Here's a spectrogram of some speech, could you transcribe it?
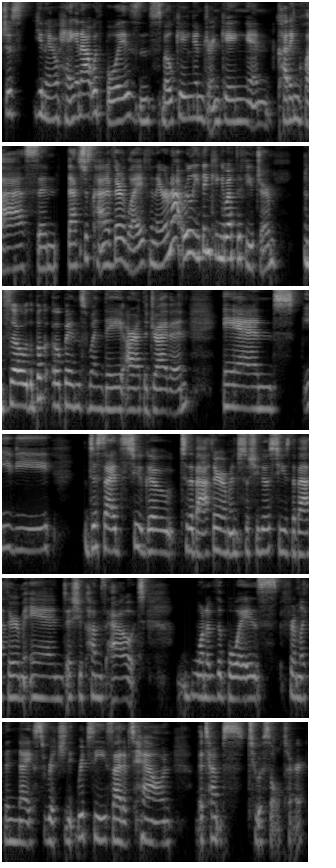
just you know hanging out with boys and smoking and drinking and cutting class and that's just kind of their life and they're not really thinking about the future and so the book opens when they are at the drive-in and evie decides to go to the bathroom and so she goes to use the bathroom and as she comes out one of the boys from like the nice rich ritzy side of town attempts to assault her.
